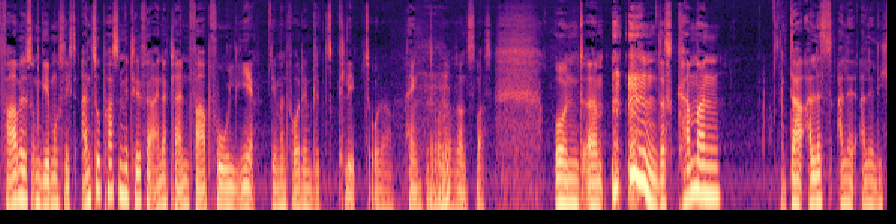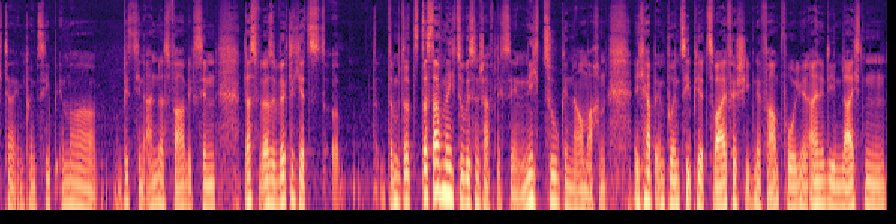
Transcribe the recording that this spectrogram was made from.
Farbe des Umgebungslichts anzupassen mit Hilfe einer kleinen Farbfolie, die man vor den Blitz klebt oder hängt mhm. oder sonst was. Und ähm, das kann man, da alles, alle, alle Lichter im Prinzip immer ein bisschen andersfarbig sind, das also wirklich jetzt das, das darf man nicht zu wissenschaftlich sehen, nicht zu genau machen. Ich habe im Prinzip hier zwei verschiedene Farbfolien, eine die einen leichten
